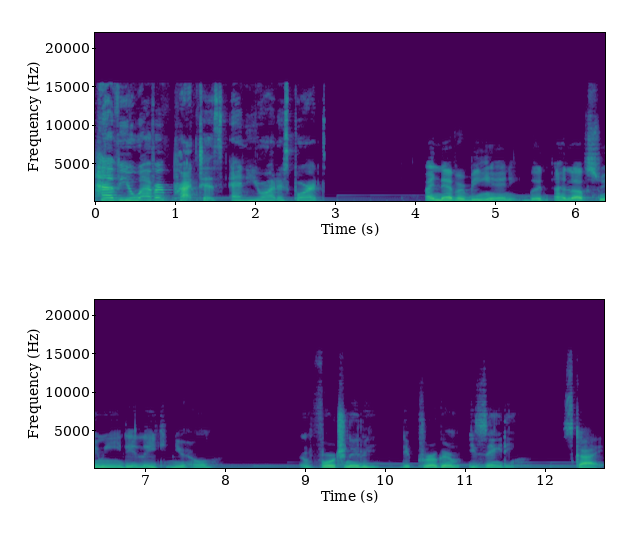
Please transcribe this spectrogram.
Have you ever practiced any water sport? I never been any, but I love swimming in the lake near home. Unfortunately, the program is ending. Sky,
